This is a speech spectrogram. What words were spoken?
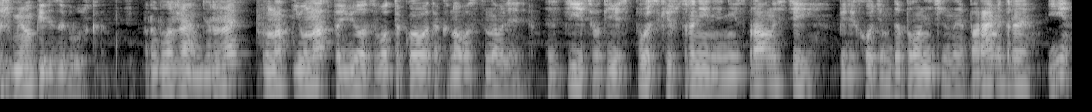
жмем перезагрузка. Продолжаем держать. И у нас появилось вот такое вот окно восстановления. Здесь вот есть поиск и устранение неисправностей. Переходим в дополнительные параметры и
